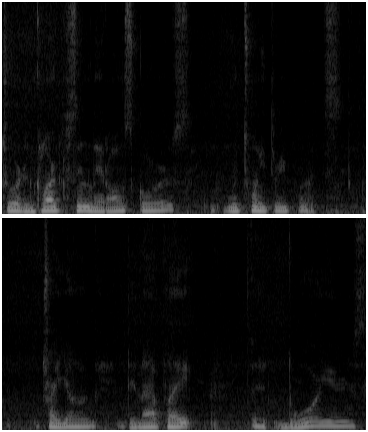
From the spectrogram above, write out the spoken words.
Jordan Clarkson led all scorers with 23 points. Trae Young did not play. The Warriors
